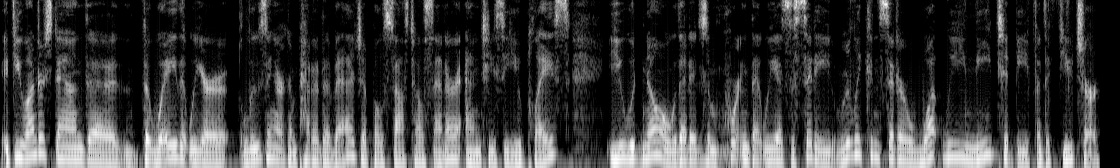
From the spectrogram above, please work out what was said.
if you understand the the way that we are losing our competitive edge at both SaskTel Center and TCU Place, you would know that it's important that we as a city really consider what we need to be for the future,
